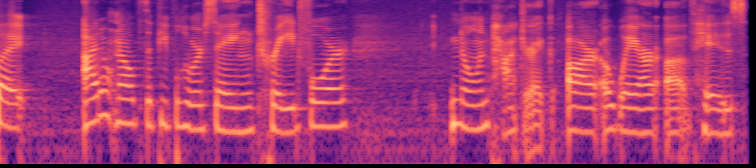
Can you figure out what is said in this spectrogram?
But I don't know if the people who are saying trade for Nolan Patrick are aware of his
